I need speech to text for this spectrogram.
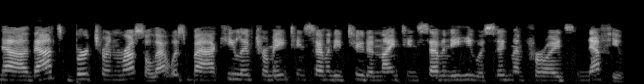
Now that's Bertrand Russell. That was back. He lived from 1872 to 1970. He was Sigmund Freud's nephew.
